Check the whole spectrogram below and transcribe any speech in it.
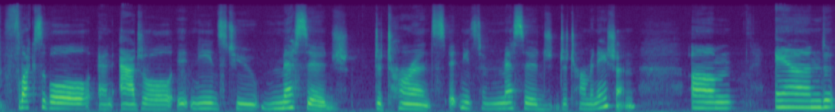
flexible and agile. It needs to message deterrence. It needs to message determination. Um, and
